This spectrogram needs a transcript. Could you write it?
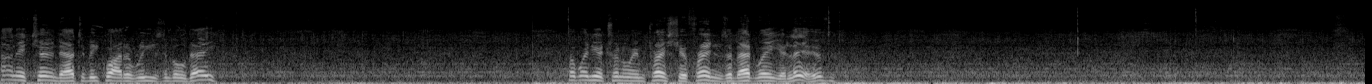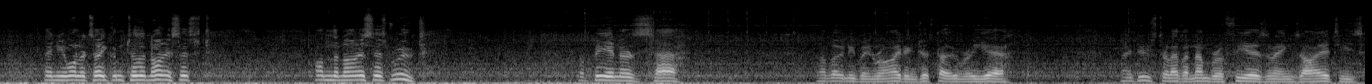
and it turned out to be quite a reasonable day. But when you're trying to impress your friends about where you live, then you want to take them to the nicest, on the nicest route. But being as uh, I've only been riding just over a year, I do still have a number of fears and anxieties.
